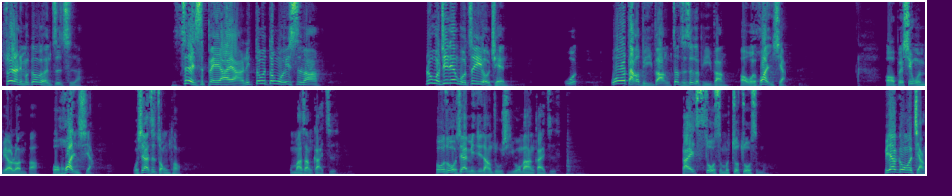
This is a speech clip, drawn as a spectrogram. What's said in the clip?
虽然你们各位很支持啊。这也是悲哀啊！你都懂我意思吗？如果今天我自己有钱，我我打个比方，这只是个比方哦。我幻想，哦，不要新闻不要乱报。我幻想，我现在是总统，我马上改制。或者说我现在民进党主席，我马上改制，该做什么就做什么，不要跟我讲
